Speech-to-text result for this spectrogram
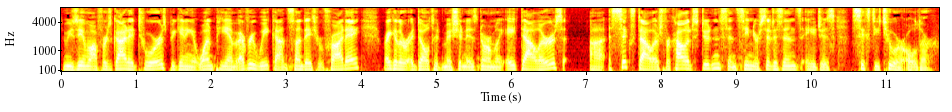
The museum offers guided tours beginning at 1 p.m. every week on Sunday through Friday. Regular adult admission is normally $8 uh, $6 for college students and senior citizens ages 62 or older.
